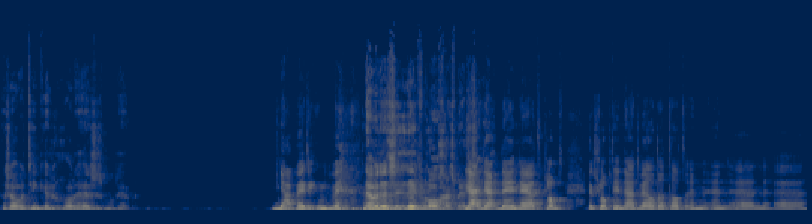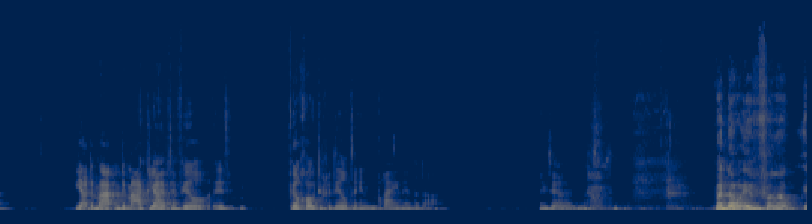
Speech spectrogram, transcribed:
dan zouden we tien keer zo grote hersens moeten hebben. Ja, weet ik niet. Nou, maar dat is even een oogarts Ja, ja, nee, nee, het, klopt, het klopt inderdaad wel dat dat een. een, een eh, ja, de, ma de macula heeft een veel, veel groter gedeelte in het brein, inderdaad. Maar nou even van, nou,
